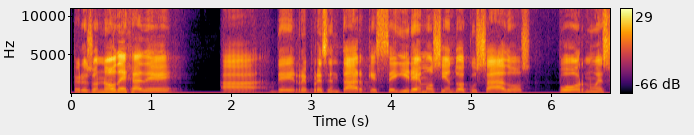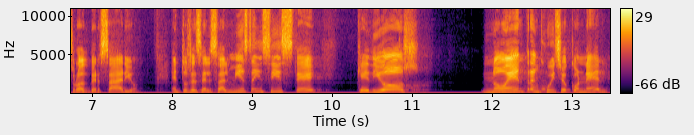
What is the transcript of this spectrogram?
Pero eso no deja de, ah, de representar que seguiremos siendo acusados por nuestro adversario. Entonces el salmista insiste que Dios no entra en juicio con él.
